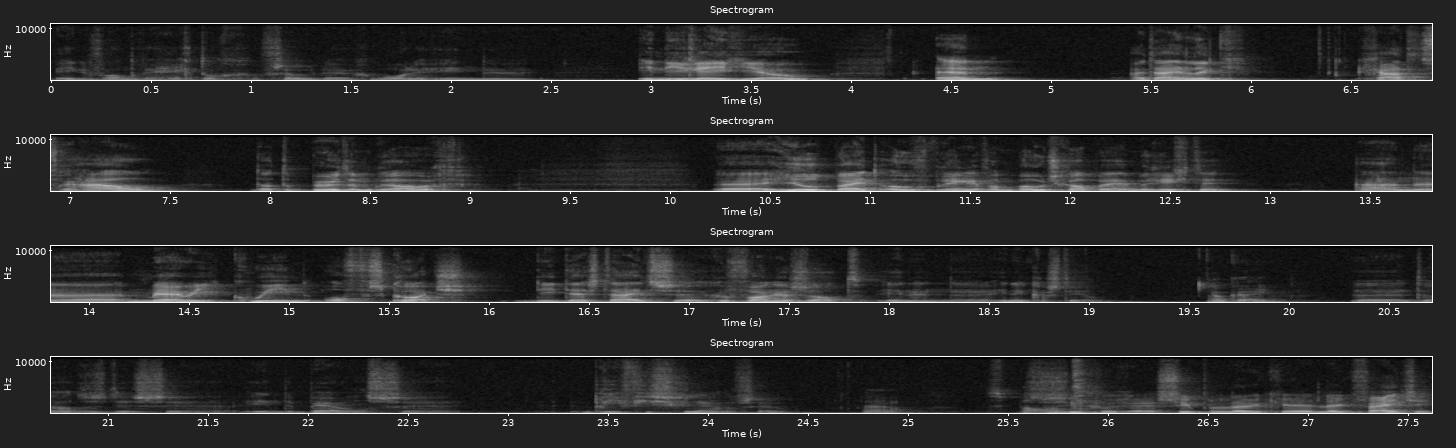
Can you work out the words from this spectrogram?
een of andere hertog of zo de, geworden in, eh, in die regio. En uiteindelijk gaat het verhaal dat de Burtonbrouwer eh hielp bij het overbrengen van boodschappen en berichten aan eh, Mary, Queen of Scotch, die destijds gevangen zat in een, in een kasteel. Oké. En toen hadden ze dus in de barrels briefjes gedaan of zo. Nou, spannend. Super, super leuk, leuk feitje.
